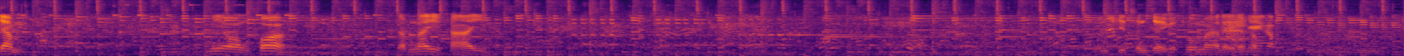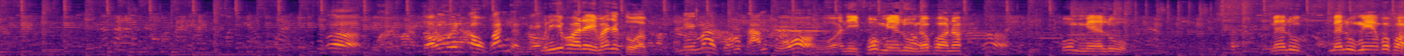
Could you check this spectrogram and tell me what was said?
จ้ำมีอ่องพ่อกำไรขายคนคิดสนใจก็โทรมาได้นะครับ เออสองหมื่นเก้าพันนั่นแหละวันนี้พ่อได้มาจากตัวครับเลยมาสองสามตัวโอ้อันนี้โคมแม่ลูกเนาะพ่อเนาะเออโคมแม่ลูก แม่ลูกแม่ลูกแม่บ่พ่อ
